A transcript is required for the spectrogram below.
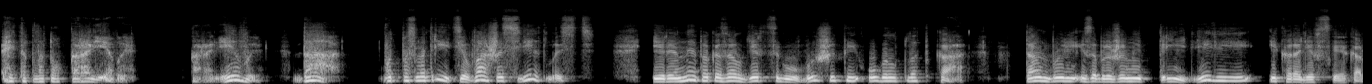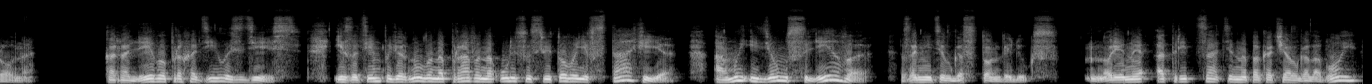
«Это платок королевы». «Королевы? Да! Вот посмотрите, ваша светлость!» И Рене показал герцогу вышитый угол платка. Там были изображены три лилии и королевская корона. Королева проходила здесь и затем повернула направо на улицу Святого Евстафия, а мы идем слева заметил Гастон де Люкс. Но Рене отрицательно покачал головой,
